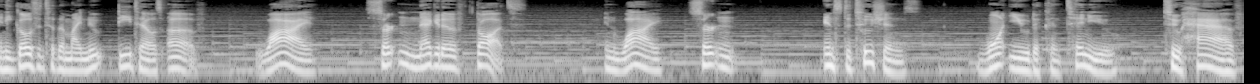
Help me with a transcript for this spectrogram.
And he goes into the minute details of why certain negative thoughts and why certain institutions want you to continue to have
